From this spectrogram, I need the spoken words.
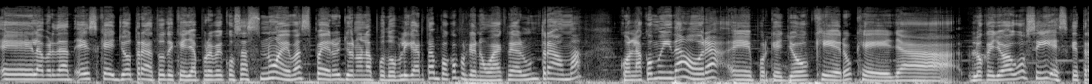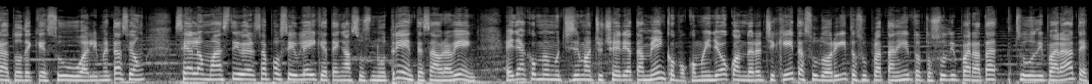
eh, la verdad es que yo trato de que ella pruebe cosas nuevas, pero yo no la puedo obligar tampoco porque no voy a crear un trauma con la comida ahora, eh, porque yo quiero que ella, lo que yo hago sí es que trato de que su alimentación sea lo más diversa posible y que tenga sus nutrientes. Ahora bien, ella come muchísima chuchería también, como comí yo cuando era chiquita, su dorito, su platanito, todo su disparate, su disparate.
